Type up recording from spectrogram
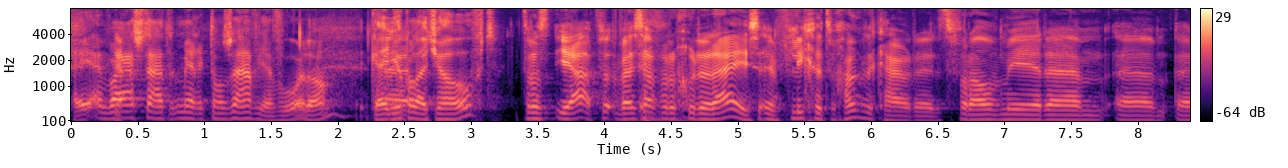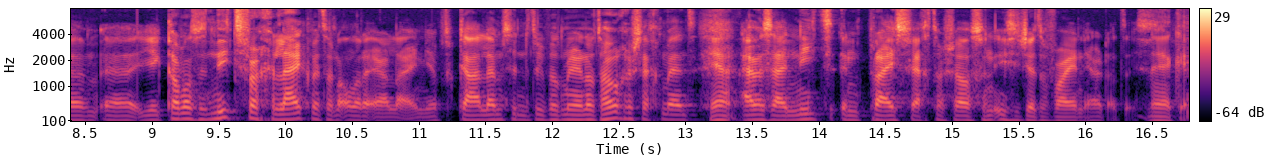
Hey, en waar ja. staat het merk Transavia voor dan? Ken je ook al uit je hoofd? Ja, wij zijn voor een goede reis en vliegen toegankelijk houden. Het is vooral meer, um, um, um, uh, je kan ons niet vergelijken met een andere airline. Je hebt KLM zit natuurlijk wat meer in het hoger segment. Ja. En we zijn niet een prijsvechter zoals een EasyJet of Ryanair dat is. Nee, oké.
